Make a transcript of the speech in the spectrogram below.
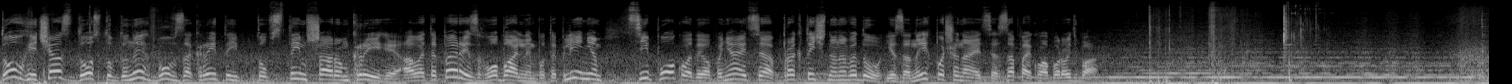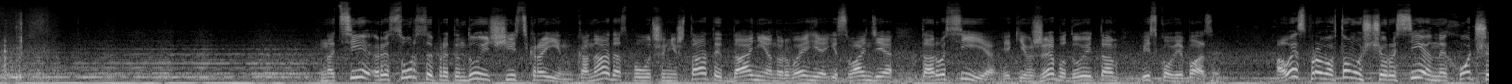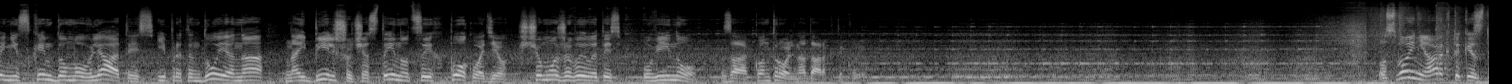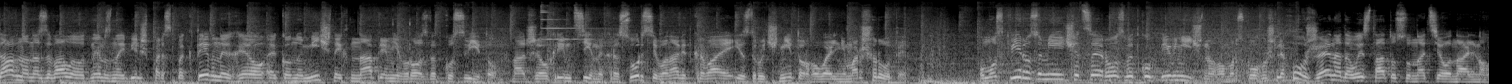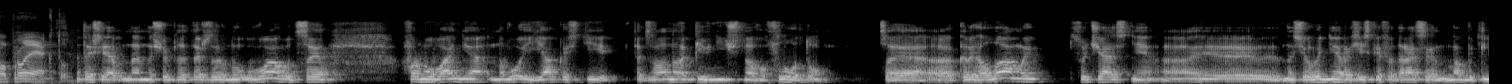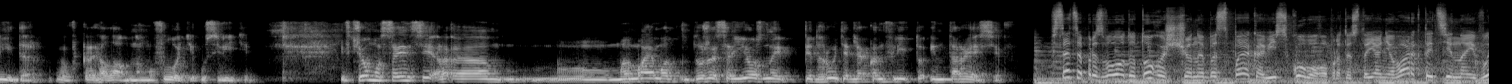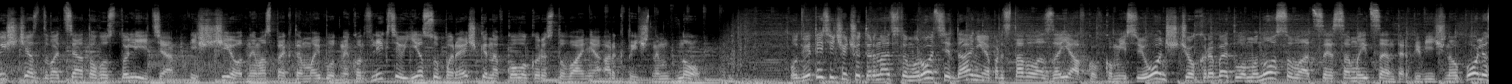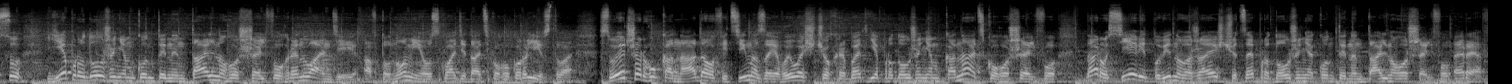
Довгий час доступ до них був закритий товстим шаром криги, але тепер із глобальним потеплінням ці поклади опиняються практично на виду, і за них починається запекла боротьба. На ці ресурси претендують шість країн: Канада, Сполучені Штати, Данія, Норвегія, Ісландія та Росія, які вже будують там військові бази. Але справа в тому, що Росія не хоче ні з ким домовлятись і претендує на найбільшу частину цих покладів, що може вилитись у війну за контроль над Арктикою. Освоєння Арктики здавна називали одним з найбільш перспективних геоекономічних напрямів розвитку світу, адже окрім цінних ресурсів, вона відкриває і зручні торговельні маршрути. У Москві, розуміючи це, розвитку північного морського шляху вже надали статусу національного проекту. Теж я на що теж звернув увагу, це формування нової якості так званого північного флоту. Це е, криголами сучасні. Е, На сьогодні Російська Федерація, мабуть, лідер в криголамному флоті у світі. І в цьому сенсі е, ми маємо дуже серйозне підґрунтя для конфлікту інтересів. Все це призвело до того, що небезпека військового протистояння в Арктиці найвища з 20-го століття. І ще одним аспектом майбутніх конфліктів є суперечки навколо користування арктичним дном. У 2014 році Данія представила заявку в комісію ООН, що хребет Ломоносова, це самий центр північного полюсу, є продовженням континентального шельфу Гренландії, автономії у складі датського королівства. В свою чергу Канада офіційно заявила, що хребет є продовженням канадського шельфу, а Росія відповідно вважає, що це продовження континентального шельфу РФ.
